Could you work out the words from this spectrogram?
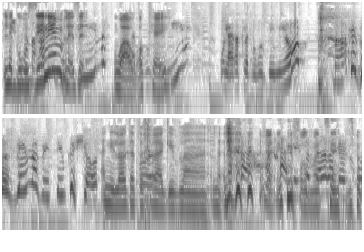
לגרוזינים? לזה- וואו, אוקיי. אולי רק לגרוזיניות, מרק אגוזים וביצים קשות. אני לא יודעת איך. להגיב לאינפורמציה הזאת.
